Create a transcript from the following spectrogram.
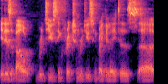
it is about reducing friction, reducing regulators, uh,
